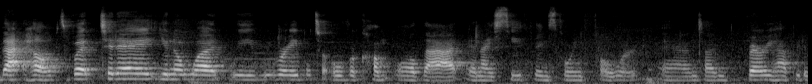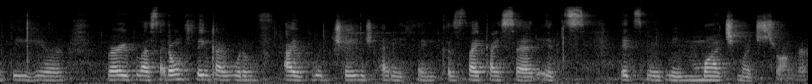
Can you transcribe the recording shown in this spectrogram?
that helped. But today, you know what, we, we were able to overcome all that, and I see things going forward. And I'm very happy to be here, very blessed. I don't think I would have, I would change anything, because like I said, it's, it's made me much, much stronger.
